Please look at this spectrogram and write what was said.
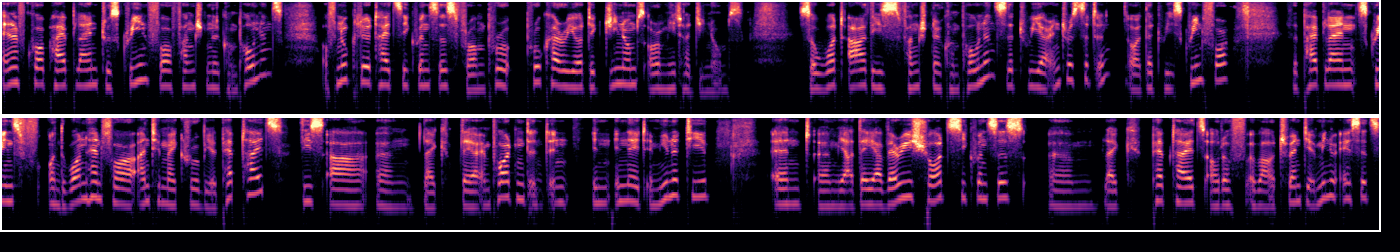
NF core pipeline to screen for functional components of nucleotide sequences from pro prokaryotic genomes or metagenomes. So what are these functional components that we are interested in or that we screen for? The pipeline screens on the one hand for antimicrobial peptides. These are um, like they are important in, in, in innate immunity. And um, yeah, they are very short sequences um, like peptides out of about 20 amino acids.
